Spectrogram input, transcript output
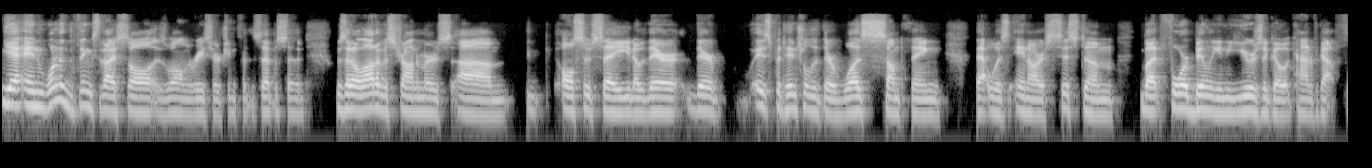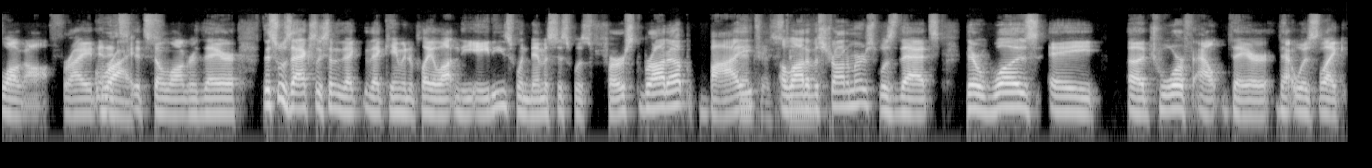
Yeah, and one of the things that I saw as well in researching for this episode was that a lot of astronomers um, also say, you know, there there is potential that there was something that was in our system, but four billion years ago it kind of got flung off, right? And right. It's, it's no longer there. This was actually something that, that came into play a lot in the 80s when Nemesis was first brought up by a lot of astronomers, was that there was a a dwarf out there that was like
